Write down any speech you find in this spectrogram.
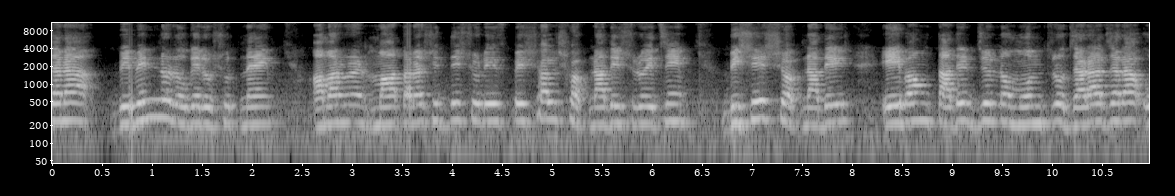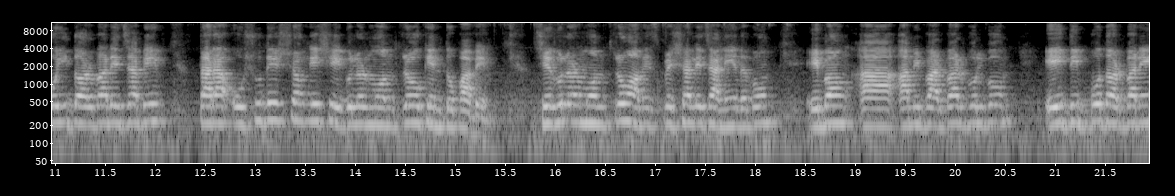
যারা বিভিন্ন রোগের ওষুধ নেয়। আমার মা তারা সিদ্ধেশ্বরীর স্পেশাল স্বপ্নাদেশ রয়েছে, বিশেষ স্বপ্নাদেশ, এবং তাদের জন্য মন্ত্র, যারা যারা ওই দরবারে যাবে, তারা ওষুধের সঙ্গে সেগুলোর মন্ত্রও কিন্তু পাবে। সেগুলোর মন্ত্র আমি স্পেশালি জানিয়ে দেব, এবং আমি বারবার বলব, এই দিব্য দরবারে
